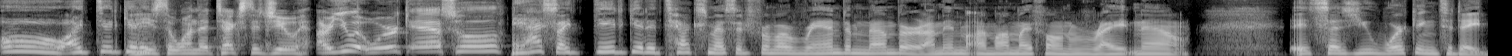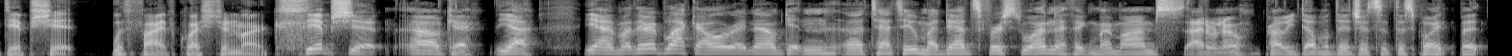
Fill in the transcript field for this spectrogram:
Oh, I did get And a he's the one that texted you, Are you at work, asshole? Yes, I did get a text message from a random number. I'm in I'm on my phone right now. It says you working today, dipshit, with five question marks. Dipshit. Oh, okay. Yeah. Yeah. my- They're at Black Owl right now getting a tattoo. My dad's first one. I think my mom's, I don't know, probably double digits at this point. But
